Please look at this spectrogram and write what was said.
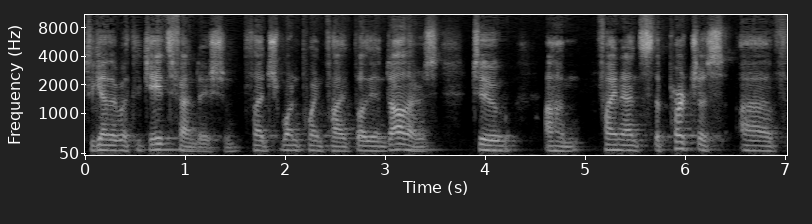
together with the Gates Foundation, pledged $1.5 billion to um, finance the purchase of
